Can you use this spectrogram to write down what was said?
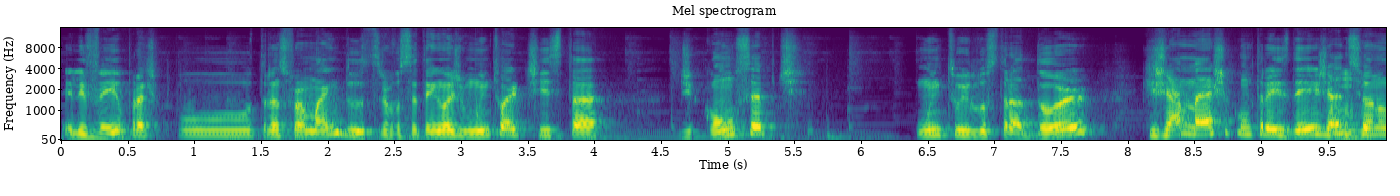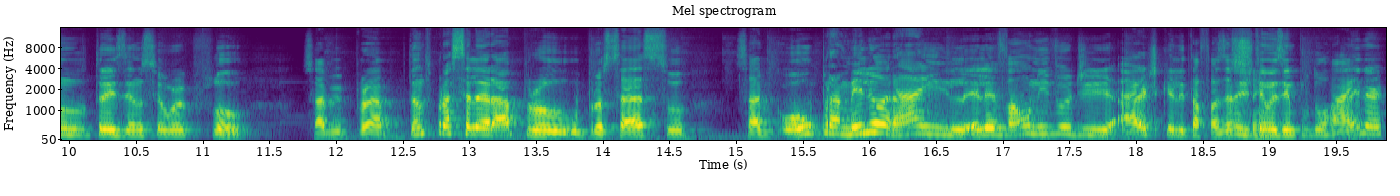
Ele veio pra, tipo, transformar a indústria. Você tem hoje muito artista de concept, muito ilustrador, que já mexe com 3D e já Uhum. adiciona o 3D no seu workflow, sabe? Pra, tanto para acelerar pro, o processo, sabe? Ou para melhorar e elevar o nível de arte que ele tá fazendo. A gente Sim. tem o exemplo do Rainer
